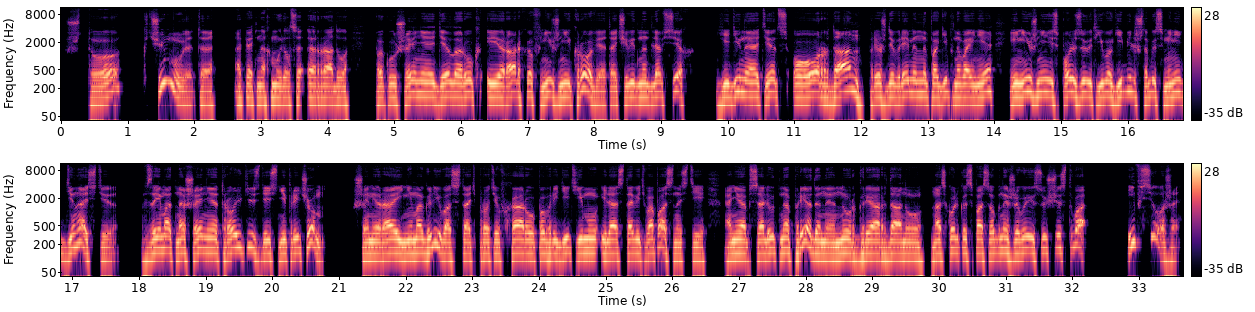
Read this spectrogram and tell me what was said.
«Что? К чему это?» — опять нахмурился Эрраду. «Покушение – дело рук иерархов нижней крови, это очевидно для всех. Единый отец Оордан преждевременно погиб на войне, и Нижние используют его гибель, чтобы сменить династию. Взаимоотношения тройки здесь ни при чем. Шамирай не могли восстать против Хару, повредить ему или оставить в опасности. Они абсолютно преданы Нур-Гриордану, насколько способны живые существа. И все же.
